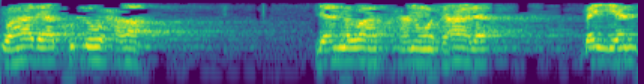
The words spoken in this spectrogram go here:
وهذا كله حرام لأن الله سبحانه وتعالى بين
